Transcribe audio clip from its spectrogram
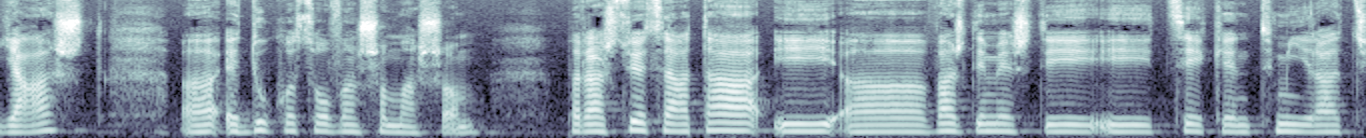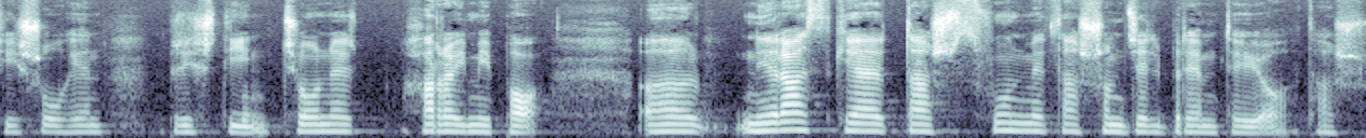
jashtë, e du Kosovën shumë ma shumë. Për arsye se ata vazhdimisht i, i cekin të mirat që i shohin n'Prishtinë, që unë harroj me i pa. Një rast ke tash s'fundi më tha shumë gjelbërim te ju, tash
